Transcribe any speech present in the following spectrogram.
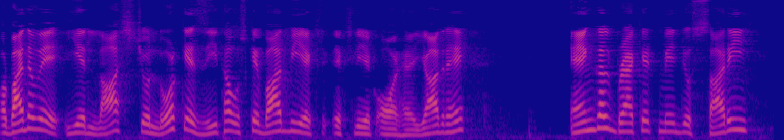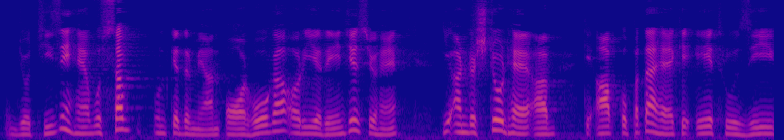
اور بائی دا وے یہ لاسٹ جو لوور کیس زی تھا، اس کے بعد بھی ایکچولی ایک اور ہے، یاد رہے؟ اینگل بریکٹ میں جو ساری جو چیزیں ہیں، وہ سب ان کے درمیان اور ہوگا اور یہ رینجز جو ہیں، یہ انڈرسٹوڈ ہے اب کہ آپ کو پتا ہے کہ اے تھرو زی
